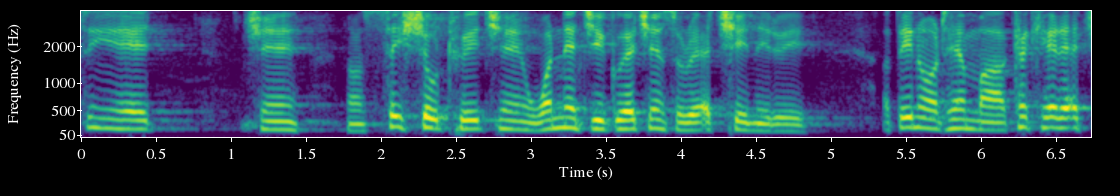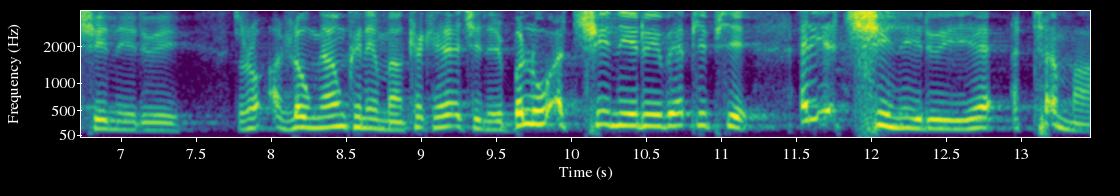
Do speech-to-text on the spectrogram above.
ဆင်းရဲခြင်းနော်စိတ်ရှုပ်ထွေးခြင်းဝမ်းနဲ့ကြေကွဲခြင်းဆိုတဲ့အခြေအနေတွေအသိတော်ထဲမှာခက်ခဲတဲ့အခြေအနေတွေ ကျွန်တော်အလုံငန်းခင်းနေမှာခက်ခဲတဲ့အခြေအနေတွေဘလို့အခြေအနေတွေပဲဖြစ်ဖြစ်အဲ့ဒီအခြေအနေတွေရဲ့အထက်မှာ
